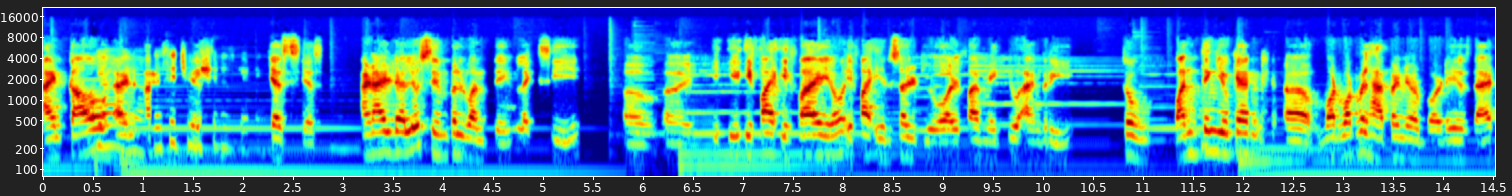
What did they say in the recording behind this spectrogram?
and cow yeah, and yeah. The situation is getting. yes yes and i'll tell you simple one thing like see uh, uh, if i if i you know if i insult you or if i make you angry so one thing you can uh, what what will happen in your body is that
